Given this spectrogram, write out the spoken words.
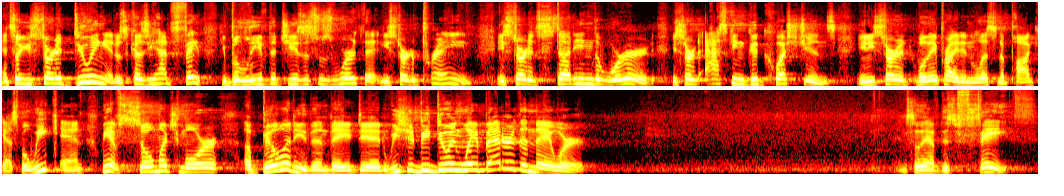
And so you started doing it. It was because you had faith. You believed that Jesus was worth it. And you started praying. You started studying the word. You started asking good questions. And you started, well, they probably didn't listen to podcasts, but we can. We have so much more ability than they did. We should be doing way better than they were. And so they have this faith.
